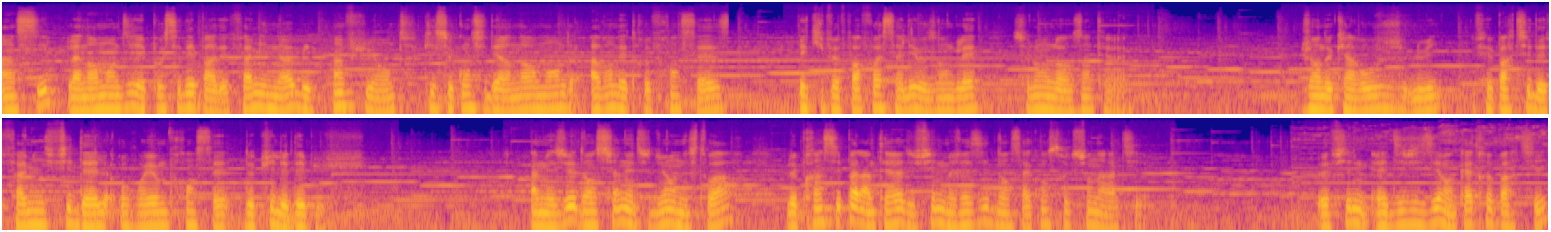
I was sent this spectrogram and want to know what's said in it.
ainsi, la Normandie est possédée par des familles nobles influentes qui se considèrent normandes avant d'être françaises et qui peuvent parfois s'allier aux Anglais selon leurs intérêts. Jean de Carouge, lui, fait partie des familles fidèles au royaume français depuis les débuts. À mes yeux d'ancien étudiant en histoire, le principal intérêt du film réside dans sa construction narrative. Le film est divisé en quatre parties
